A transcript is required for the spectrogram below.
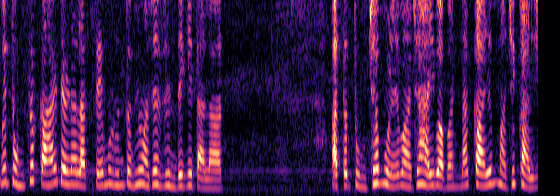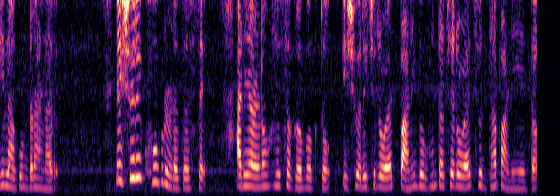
मी तुमचं काय देणं लागते म्हणून तुम्ही माझ्या जिंदगीत आलात? आता तुमच्यामुळे माझ्या आईबाबांना कायम माझी काळजी लागून राहणार. ईश्वरी खूप रडत असते आणि अर्णव हे सगळं बघतो. ईश्वरीच्या डोळ्यात पाणी बघून त्याच्या डोळ्यात सुद्धा पाणी येतं.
